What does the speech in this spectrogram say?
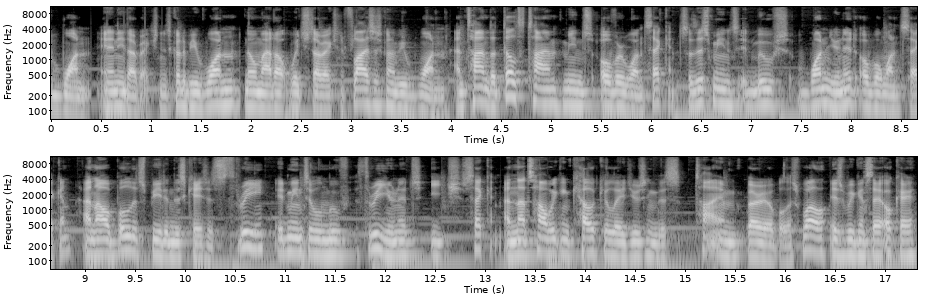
always one in any direction. It's going to be one no matter which direction it flies, it's going to be one. And time the delta time means over one second. So this means it moves one unit over one second. And our bullet speed in this case is three. It means it will move three units each second. And that's how we can calculate using this time variable as well, is we can say, okay,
